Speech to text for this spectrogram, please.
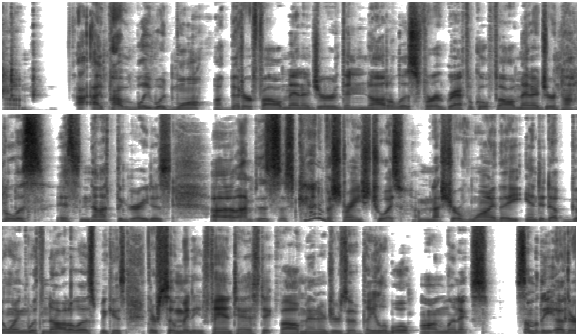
Um, I probably would want a better file manager than Nautilus for a graphical file manager. Nautilus is not the greatest. Uh, this is kind of a strange choice. I'm not sure why they ended up going with Nautilus because there's so many fantastic file managers available on Linux. Some of the other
